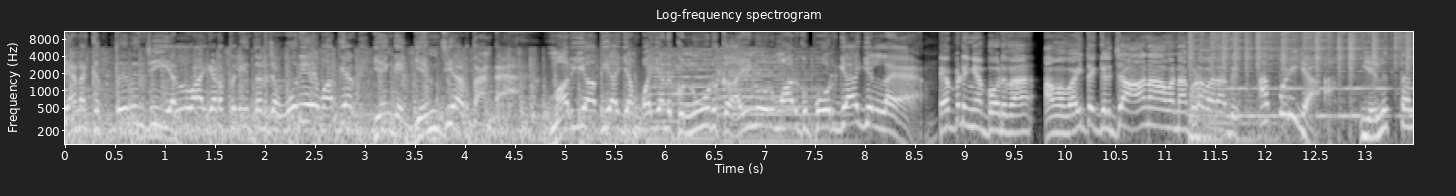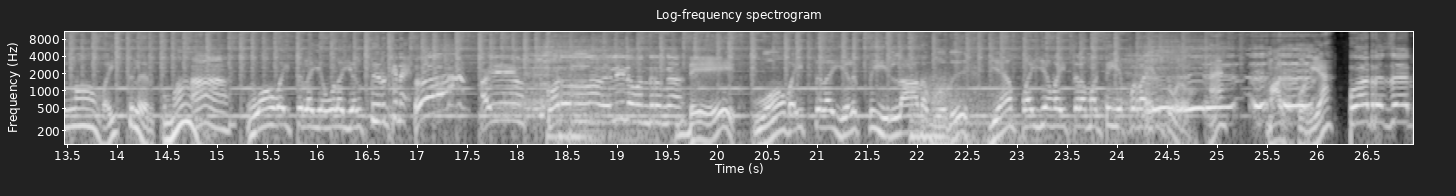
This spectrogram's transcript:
எனக்கு தெரிஞ்சு எல்லா இடத்துலயும் தெரிஞ்ச ஒரே வாத்தியார் எங்க எம்ஜிஆர் தாண்டா மரியாதையா என் பையனுக்கு நூறுக்கு ஐநூறு மார்க் போறியா இல்ல? எப்படிங்க போடுவேன்? அவன் வயித்தை கிழிச்சா ஆனா அவனா கூட வராது. அப்படியா? எழுத்தெல்லாம் வயித்துல இருக்குமா? உன் வயித்துல எவ்வளவு எழுத்து இருக்குனே ஐயோ குடல்லாம் வெளியில வந்துருங்க. டேய் உன் வயித்துல எழுத்து இல்லாத போது என் பையன் வயித்துல மட்டும் எப்படா எழுத்து வரும்? மார்க் போறியா சார்.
